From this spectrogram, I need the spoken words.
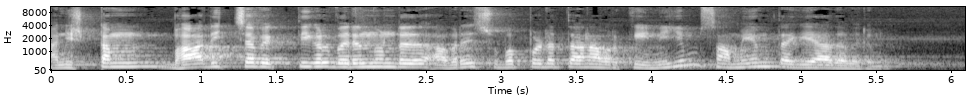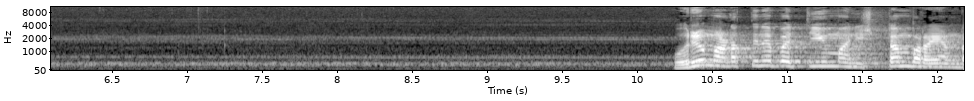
അനിഷ്ടം ബാധിച്ച വ്യക്തികൾ വരുന്നുണ്ട്. അവരെ ശുഭപ്പെടുത്താൻ അവർക്ക് ഇനിയും സമയം തികയാതെ വരും. ഒരു മഠത്തിനെ പറ്റിയും അനിഷ്ടം പറയണ്ട.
